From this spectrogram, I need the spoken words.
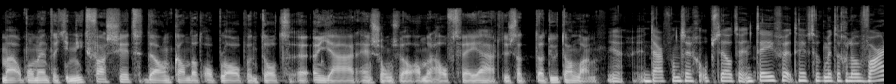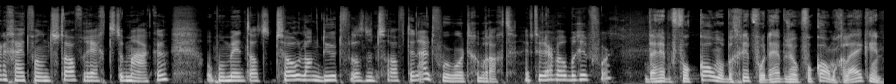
Maar op het moment dat je niet vastzit... dan kan dat oplopen tot een jaar en soms wel anderhalf, twee jaar. Dus dat, dat duurt dan lang. Ja, en daarvan zeggen Opstelten en Teven... het heeft ook met de geloofwaardigheid van het strafrecht te maken... op het moment dat het zo lang duurt... voordat een straf ten uitvoer wordt gebracht. Heeft u daar wel begrip voor? Daar heb ik volkomen begrip voor. Daar hebben ze ook volkomen gelijk in.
